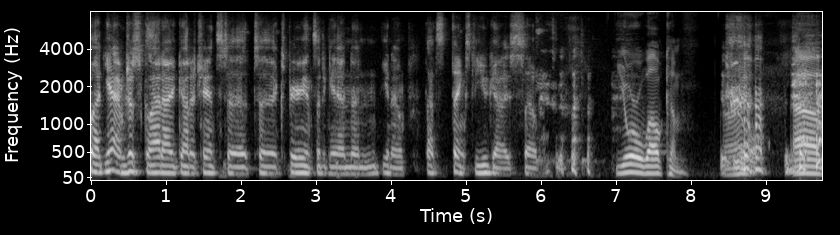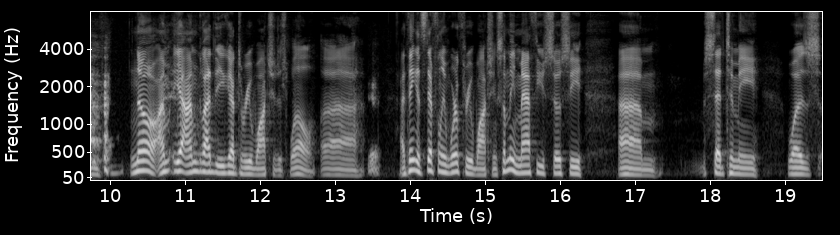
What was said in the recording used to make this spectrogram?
but yeah, I'm just glad I got a chance to to experience it again, and you know, that's thanks to you guys. So You're welcome. All right. um, no, I'm yeah, I'm glad that you got to rewatch it as well. Uh, I think it's definitely worth rewatching. Something Matthew Sosi um, said to me was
